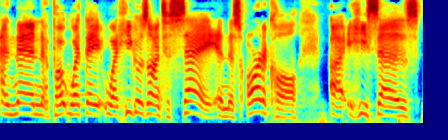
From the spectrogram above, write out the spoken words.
And then, but what they, what he goes on to say in this article, uh, he says,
